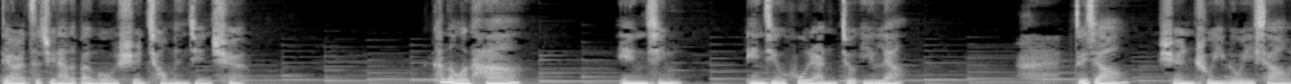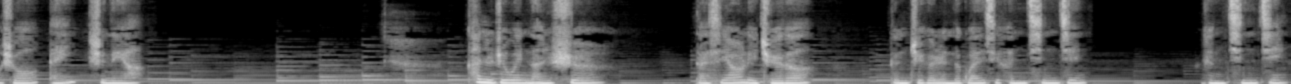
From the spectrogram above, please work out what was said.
第二次去他的办公室敲门进去，看到了他，眼睛，眼睛忽然就一亮，嘴角炫出一个微笑，说：“哎，是你啊。”看着这位男士，打心眼里觉得跟这个人的关系很亲近，很亲近。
